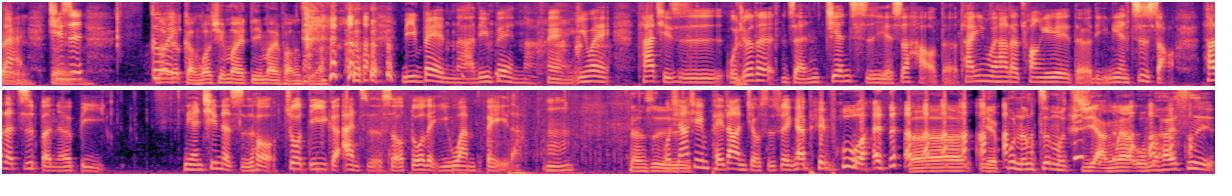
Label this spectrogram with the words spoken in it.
待。其实那就赶快去卖地卖房子啊！你变呐，你变呐，哎，因为他其实我觉得人坚持也是好的。他因为他的创业的理念，至少他的资本额比年轻的时候做第一个案子的时候多了一万倍了。嗯，但是我相信赔到你九十岁应该赔不完。呃，也不能这么讲了，我们还是。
